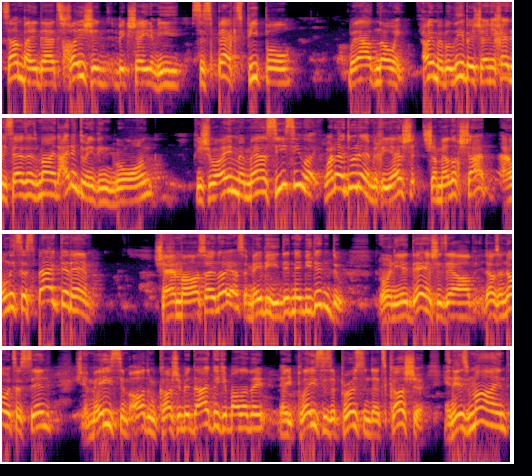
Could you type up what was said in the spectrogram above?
somebody that's he suspects people without knowing. He says in his mind, I didn't do anything wrong. What did I do to him? I only suspected him. Maybe he did, maybe he didn't do. He doesn't know it's a sin. He places a person that's kosher in his mind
